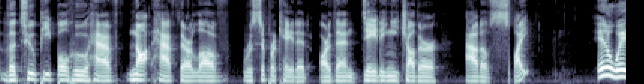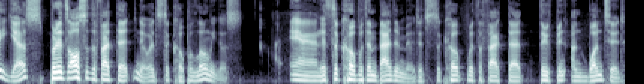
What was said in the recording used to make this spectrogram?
the two people who have not have their love reciprocated are then dating each other out of spite. In a way, yes, but it's also the fact that you know it's to cope with loneliness. And It's to cope with abandonment. It's to cope with the fact that they've been unwanted,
